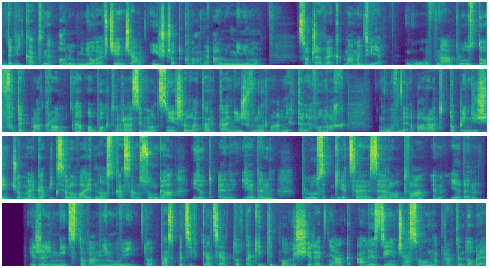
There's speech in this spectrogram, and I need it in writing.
delikatne aluminiowe wcięcia i szczotkowane aluminium. Soczewek mamy dwie. Główna plus do fotek makro, a obok dwa razy mocniejsza latarka niż w normalnych telefonach. Główny aparat to 50-megapikselowa jednostka Samsunga JN1 plus GC02M1. Jeżeli nic to Wam nie mówi, to ta specyfikacja to taki typowy średniak, ale zdjęcia są naprawdę dobre.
